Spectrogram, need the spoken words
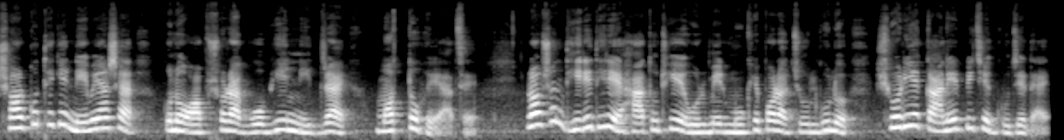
স্বর্গ থেকে নেমে আসা কোনো অপ্সরা গভীর নিদ্রায় মত্ত হয়ে আছে। রওশন ধীরে ধীরে হাত উঠিয়ে উর্মির মুখে পড়া চুলগুলো সরিয়ে কানের পিছে গুজে দেয়।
